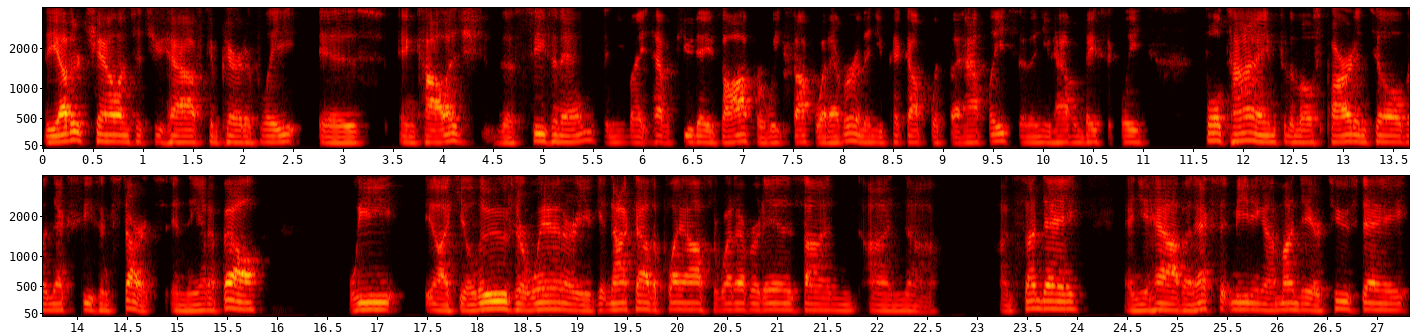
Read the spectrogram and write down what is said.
the other challenge that you have comparatively is in college, the season ends and you might have a few days off or weeks off, whatever, and then you pick up with the athletes and then you have them basically full time for the most part until the next season starts. In the NFL, we like you lose or win or you get knocked out of the playoffs or whatever it is on on uh, on Sunday and you have an exit meeting on Monday or Tuesday,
